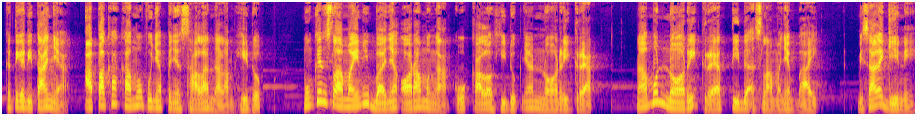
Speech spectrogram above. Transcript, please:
Ketika ditanya, apakah kamu punya penyesalan dalam hidup? Mungkin selama ini banyak orang mengaku kalau hidupnya no regret. Namun no regret tidak selamanya baik. Misalnya gini,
